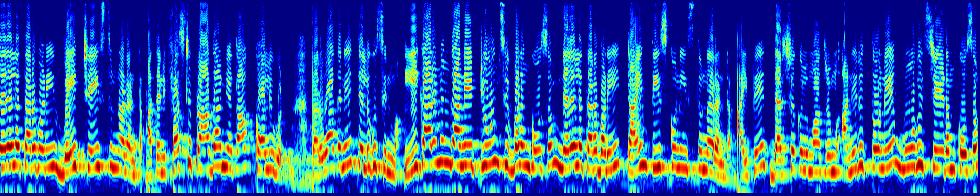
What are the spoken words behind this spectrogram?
నెలల తరబడి వెయిట్ చేయిస్తున్నాడంట. అతని ఫస్ట్ ప్రాధాన్యత కాలీవుడ్ తరువాతనే తెలుగు సినిమా. ఈ కారణంగానే ట్యూన్స్ ఇవ్వడం కోసం నెలల తరబడి టైం తీసుకొని ఇస్తున్నారంట. అయితే దర్శకులు మాత్రం అనిరుద్ తోనే మూవీస్ చేయడం కోసం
